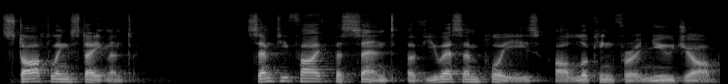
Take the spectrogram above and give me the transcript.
Startling statement. 75% of US employees are looking for a new job.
